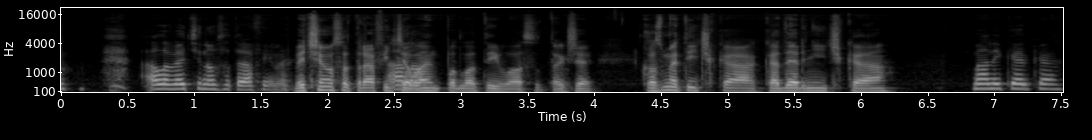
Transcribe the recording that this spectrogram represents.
ale väčšinou sa trafíme. Väčšinou sa trafíte ano. len podľa tých vlasov, takže kozmetička, kaderníčka. Manikérka.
